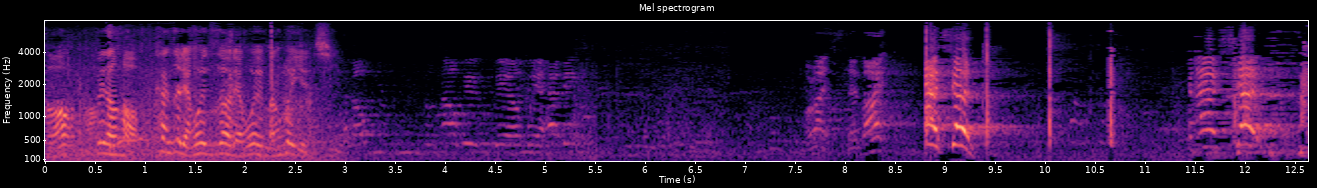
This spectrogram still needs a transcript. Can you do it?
好，非常好看这两位知道，两位蛮会演戏。All right, stand by. Action. Action.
